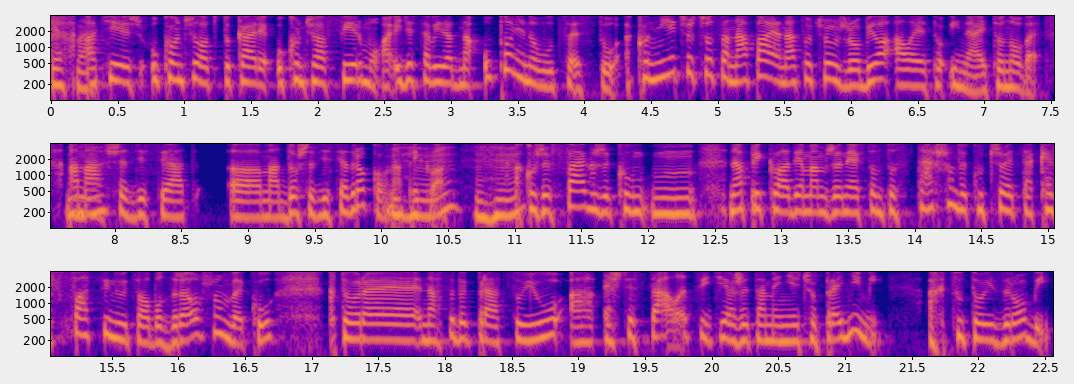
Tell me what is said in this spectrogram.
Jasné. A tiež ukončila túto kariéru, ukončila firmu a ide sa vydať na úplne novú cestu. Ako niečo, čo sa napája na to, čo už robila, ale je to iné, je to nové. A mm-hmm. má 60 uh, má do 60 rokov napríklad. Mm-hmm. Akože fakt, že ku, m, napríklad ja mám ženy aj v tomto staršom veku, čo je také fascinujúce, alebo zrelšom veku, ktoré na sebe pracujú a ešte stále cítia, že tam je niečo pred nimi a chcú to ísť robiť.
